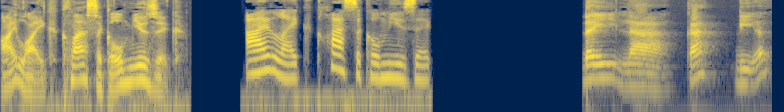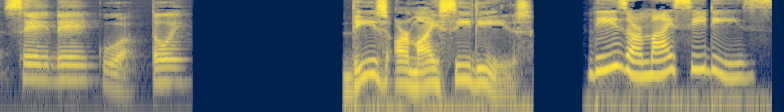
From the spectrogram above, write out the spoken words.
I like classical music. I like classical music. Đây là các đĩa CD của tôi. These are my CDs. These are my CDs.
